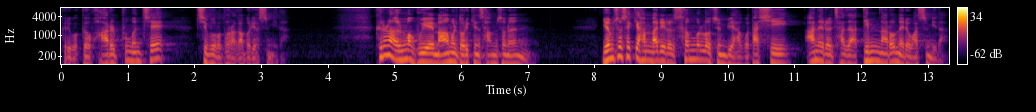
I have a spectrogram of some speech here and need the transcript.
그리고 그 화를 품은 채 집으로 돌아가 버렸습니다. 그러나 얼마 후에 마음을 돌이킨 삼손은 염소 새끼 한 마리를 선물로 준비하고 다시 아내를 찾아 딥나로 내려왔습니다.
